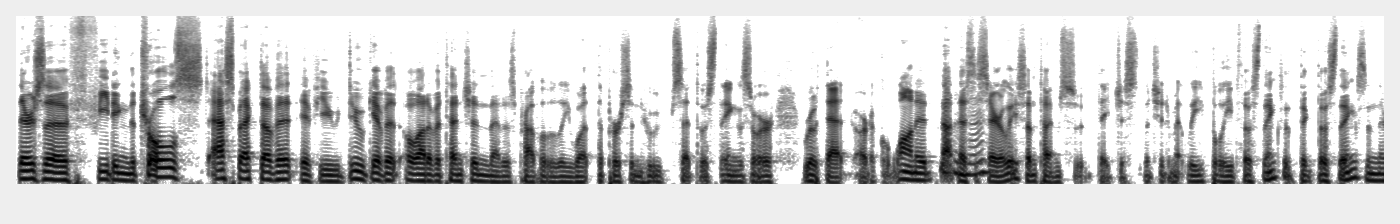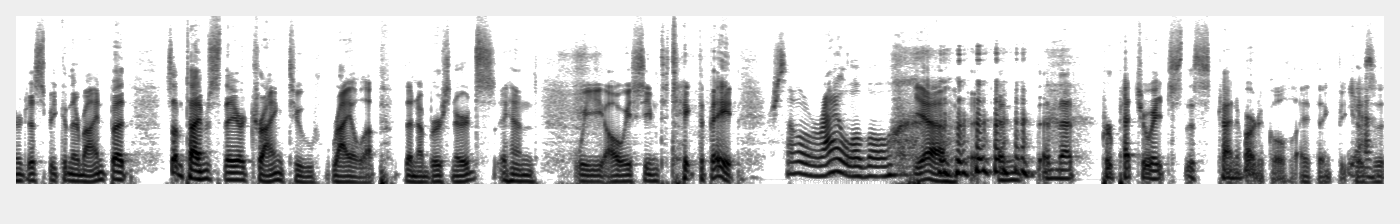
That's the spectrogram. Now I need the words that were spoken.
there's a feeding the trolls aspect of it. If you do give it a lot of attention, that is probably what the person who said those things or wrote that article wanted. Not mm-hmm. necessarily. Sometimes they just legitimately believe those things and think those things and they're just speaking their mind. But sometimes they are trying to rile up the numbers nerds and we always seem to take the bait. We're so rileable. yeah. And, and that perpetuates this kind of article, I think, because yeah.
